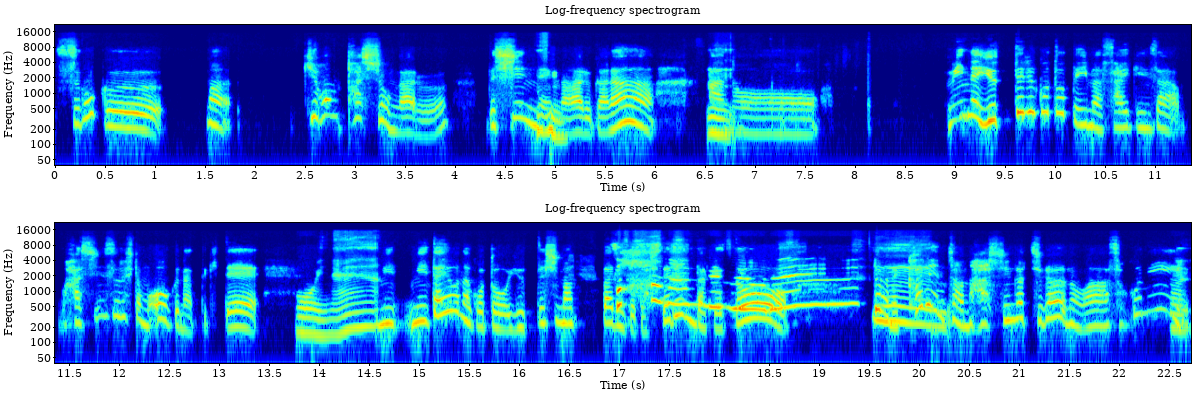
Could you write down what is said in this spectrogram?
すごく、まあ、基本パッションがある、で、信念があるから、うん。あのーみんな言ってることって今最近さ、発信する人も多くなってきて、多いね。に似たようなことを言ってしまったりとかしてるんだけど、でもね、カレンちゃん。の発信が違うのは、そこに、はい。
